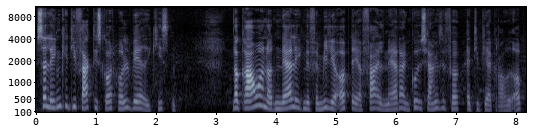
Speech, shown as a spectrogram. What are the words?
Så længe kan de faktisk godt holde vejret i kisten. Når graveren og den nærliggende familie opdager fejlen, er der en god chance for, at de bliver gravet op.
